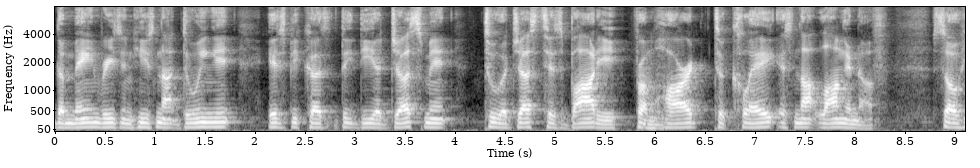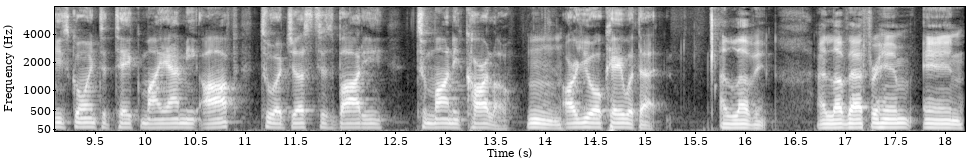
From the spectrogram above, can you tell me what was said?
the main reason he's not doing it is because the, the adjustment to adjust his body from mm-hmm. hard to clay is not long enough. So he's going to take Miami off to adjust his body to Monte Carlo. Are you okay with that? I love it. I love that for him. And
